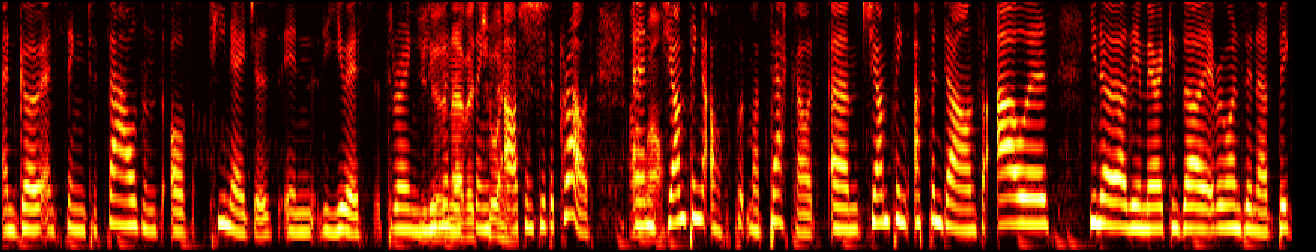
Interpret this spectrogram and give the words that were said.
and go and sing to thousands of teenagers in the US, throwing You luminous things choice. out into the crowd Oh, and wow. jumping. Oh, put my back out, um, jumping up and down for hours. You know how the Americans are; everyone's in a big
